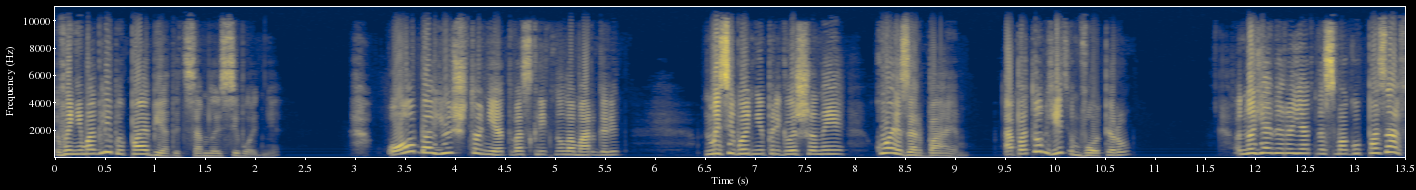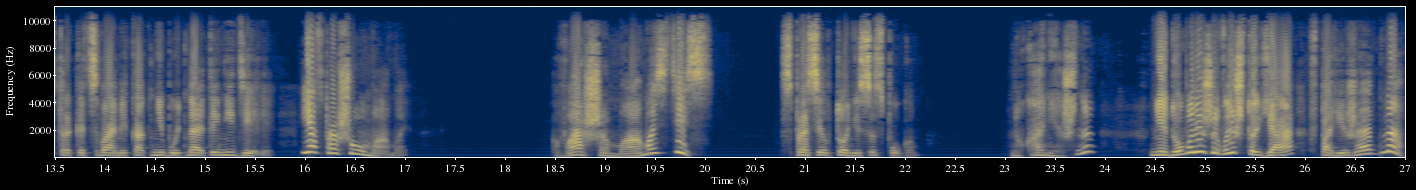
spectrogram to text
Вы не могли бы пообедать со мной сегодня? — О, боюсь, что нет, — воскликнула Маргарет. — Мы сегодня приглашены к Уэзербаем, а потом едем в оперу. Но я, вероятно, смогу позавтракать с вами как-нибудь на этой неделе. Я спрошу у мамы. — Ваша мама здесь? — спросил Тони с испугом. — Ну, конечно. Не думали же вы, что я в Париже одна?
